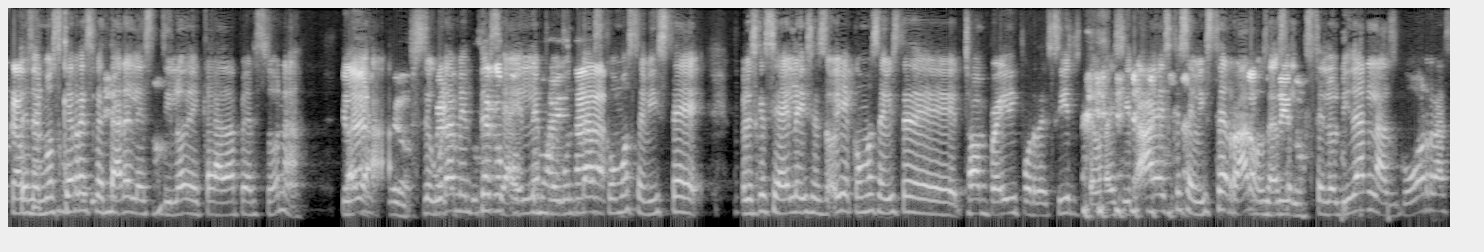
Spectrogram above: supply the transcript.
que tenemos que respetar el estilo de cada persona. seguramente si a él le preguntas cómo se viste, pero es que si a él le dices, oye, ¿cómo se viste de Tom Brady por decir? Te va a decir, ah, es que se viste raro, o sea, se, le olvidan las gorras.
